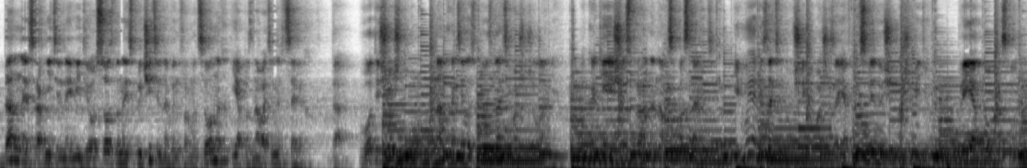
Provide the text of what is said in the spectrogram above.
Данное сравнительное видео создано исключительно в информационных и опознавательных целях. Да, вот еще что. Нам хотелось бы узнать и ваши желания. А какие еще страны нам сопоставить? И мы обязательно учли ваши заявки в следующем нашем видео. Приятного просмотра!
